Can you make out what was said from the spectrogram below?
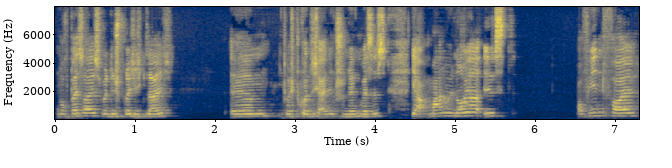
noch besser ist, über den spreche ich gleich. Ähm, vielleicht konnte sich einige schon denken, wer es ist. Ja, Manuel Neuer ist auf jeden Fall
